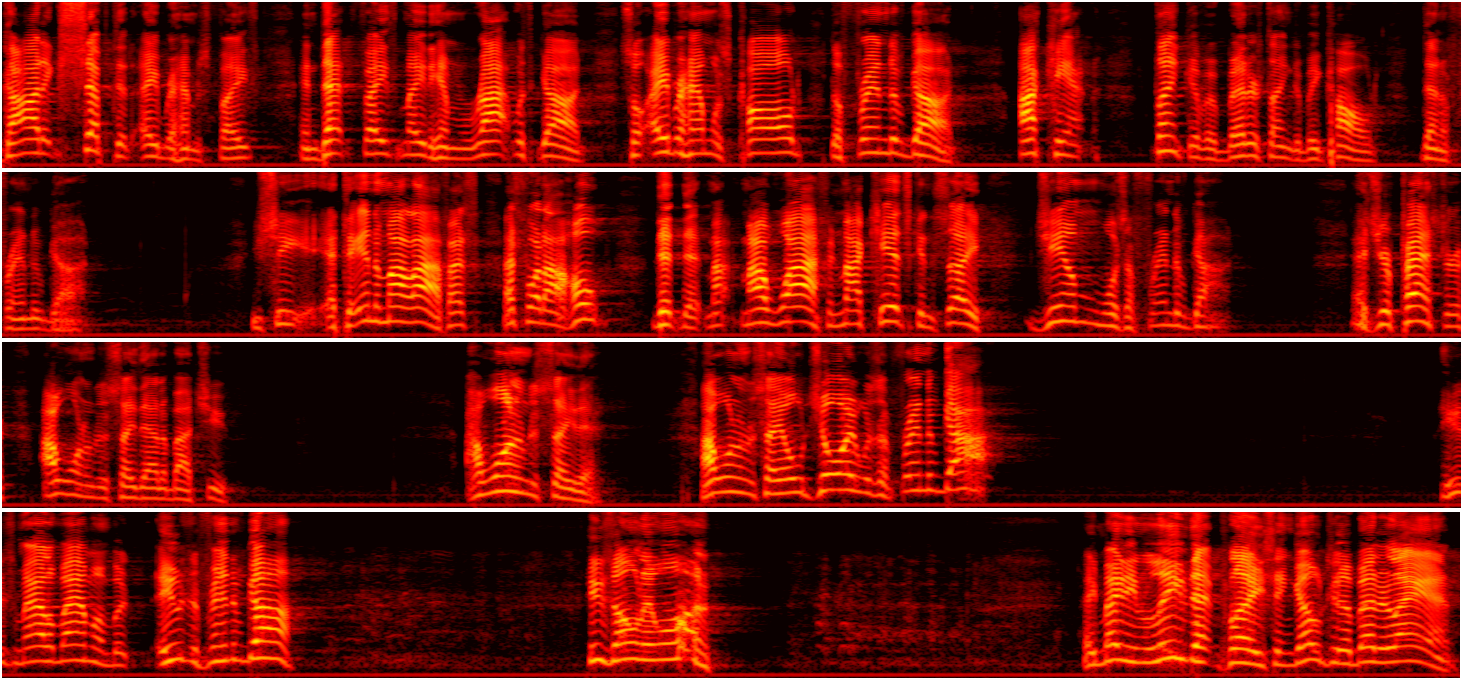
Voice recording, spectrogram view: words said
God accepted Abraham's faith, and that faith made him right with God. So Abraham was called the friend of God. I can't think of a better thing to be called than a friend of God. You see, at the end of my life, that's, that's what I hope that, that my, my wife and my kids can say Jim was a friend of God. As your pastor, I want them to say that about you. I want them to say that. I want them to say, Oh, Joy was a friend of God. He was from Alabama, but he was a friend of God. He was the only one. They made him leave that place and go to a better land.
